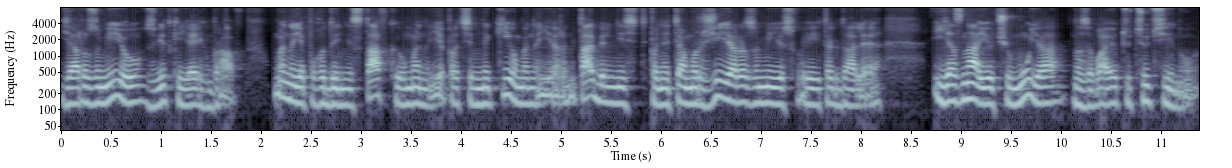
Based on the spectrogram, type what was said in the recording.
Я розумію, звідки я їх брав. У мене є погодинні ставки, у мене є працівники, у мене є рентабельність, поняття моржі, я розумію свої і так далі. І я знаю, чому я називаю цю, ціну.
